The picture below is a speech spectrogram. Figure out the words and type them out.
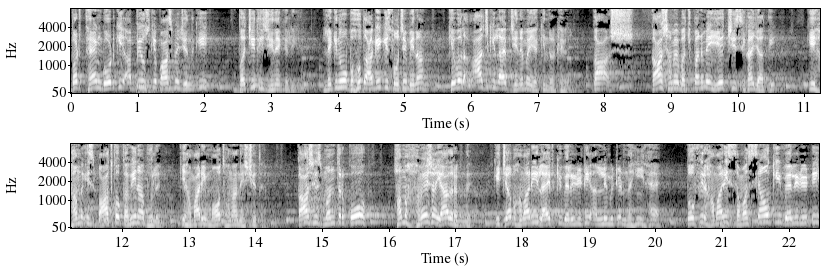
बट थैंक गॉड कि अब भी उसके पास में ज़िंदगी बची थी जीने के लिए। लेकिन वो बहुत आगे की सोचे बिना केवल आज की लाइफ जीने में यकीन रखेगा। काश काश हमें बचपन में ये चीज़ सिखाई जाती कि हम इस बात को कभी ना भूलें कि हमारी मौत होना निश्चित है। काश इस मंत्र को हम हमेशा याद रखते कि जब हमारी लाइफ की वैलिडिटी अनलिमिटेड नहीं है तो फिर हमारी समस्याओं की वैलिडिटी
